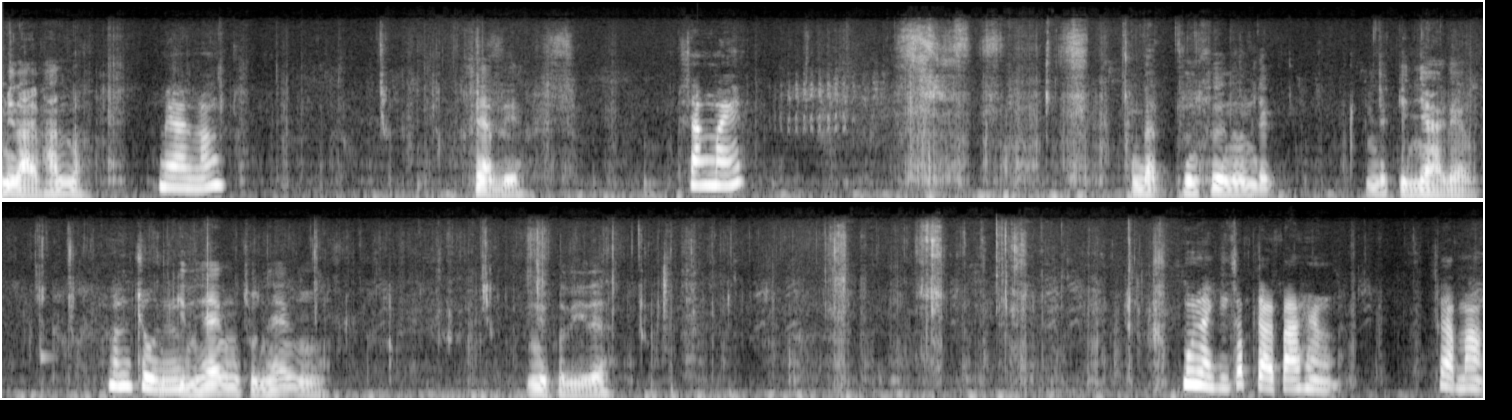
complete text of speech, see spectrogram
มีหลายพันธุ์บ่แม่นมั้งแซ่บดีสั่งไหมแบบคืนๆมันจะมันจะกินยากแล้วมันจุนกินแห้งมันชุนแห้งนี่พอดีเลย มึง อยากกินกับไก่ปลาแห้งแซ่บมาก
